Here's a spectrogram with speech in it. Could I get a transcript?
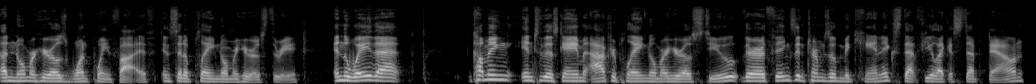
a No More Heroes 1.5 instead of playing No More Heroes 3. In the way that coming into this game after playing No More Heroes 2, there are things in terms of mechanics that feel like a step down.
